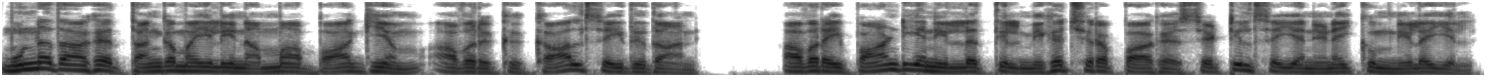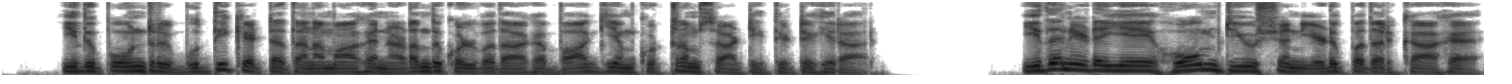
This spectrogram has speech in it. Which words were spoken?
முன்னதாக தங்கமயிலின் அம்மா பாக்யம் அவருக்கு கால் செய்துதான் அவரை பாண்டியன் இல்லத்தில் மிகச்சிறப்பாக செட்டில் செய்ய நினைக்கும் நிலையில் இதுபோன்று புத்திகெட்டத்தனமாக நடந்து கொள்வதாக பாக்யம் குற்றம் சாட்டி திட்டுகிறார். இதனிடையே ஹோம் டியூஷன் எடுப்பதற்காக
